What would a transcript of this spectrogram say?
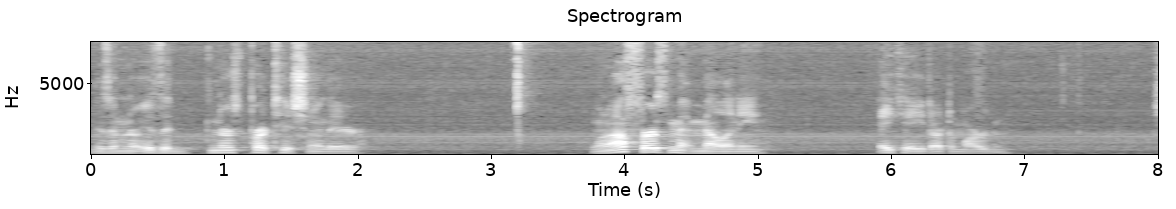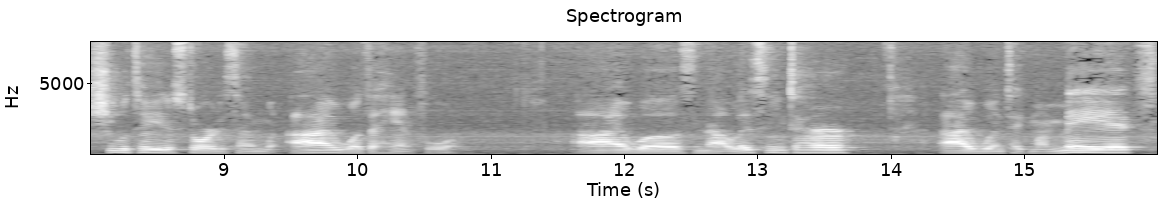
is a is a nurse practitioner there. When I first met Melanie, aka Dr. Martin. She will tell you the story the same way. I was a handful. I was not listening to her. I wouldn't take my meds.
